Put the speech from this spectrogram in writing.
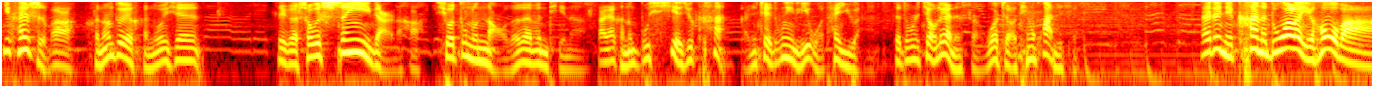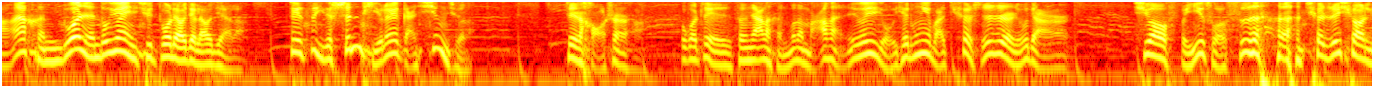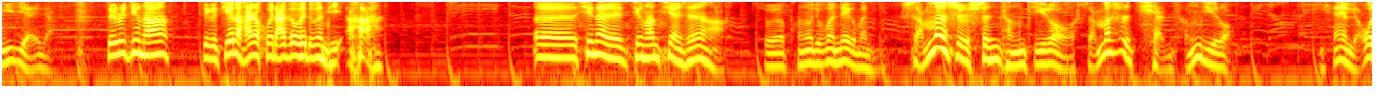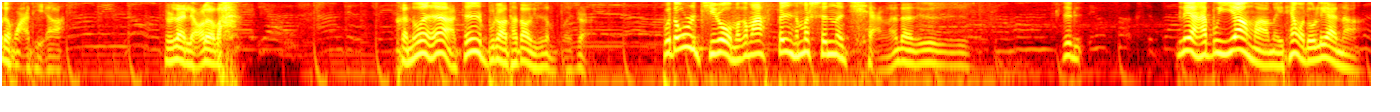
一开始吧，可能对很多一些这个稍微深一点的哈，需要动动脑子的问题呢，大家可能不屑去看，感觉这东西离我太远，这都是教练的事儿，我只要听话就行。哎，这你看的多了以后吧，哎，很多人都愿意去多了解了解了，对自己的身体越来越感兴趣了，这是好事儿哈。不过这也增加了很多的麻烦，因为有一些东西吧，确实是有点儿需要匪夷所思，确实需要理解一点。所以说，经常这个接着还是回答各位的问题啊。呃，现在经常健身哈，就是朋友就问这个问题：什么是深层肌肉？什么是浅层肌肉？以前也聊过这话题啊。就是再聊聊吧。很多人啊，真是不知道他到底是怎么回事儿不都是肌肉吗？干嘛分什么深的、浅了的？就是这练还不一样吗？每天我都练呢。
